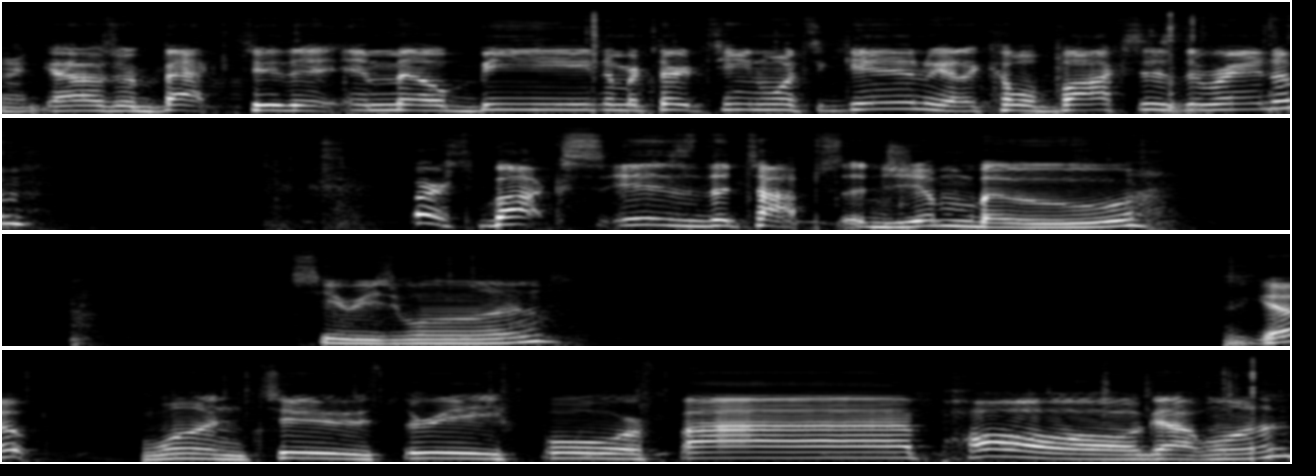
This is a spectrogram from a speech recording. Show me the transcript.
All right, guys, we're back to the MLB number 13 once again. We got a couple boxes to random. First box is the Topps Jumbo Series 1. Here we go. One, two, three, four, five. Paul got one.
